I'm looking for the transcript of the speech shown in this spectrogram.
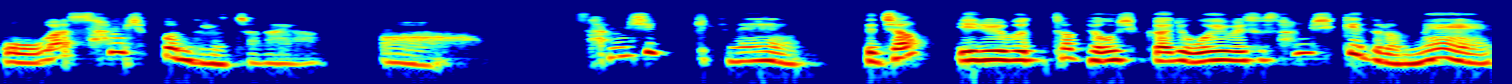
5가 30번 들었잖아요. 어, 30개네. 그쵸? 1부터 150까지 5의 배수 30개 들었네.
